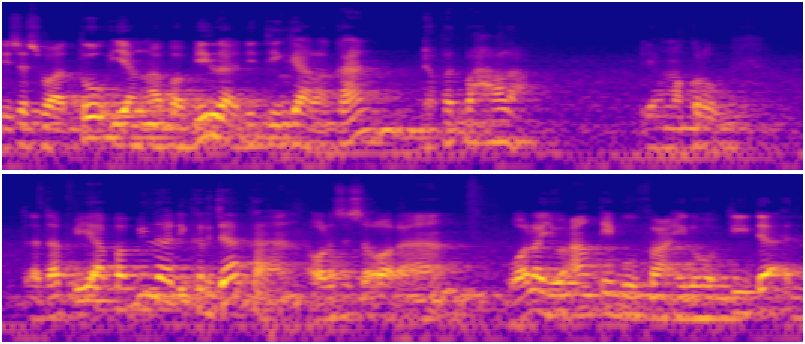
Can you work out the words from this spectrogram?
Jadi sesuatu yang apabila ditinggalkan dapat pahala yang makruh. Tetapi apabila dikerjakan oleh seseorang wala yu'aqibu fa'iluhu tidak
